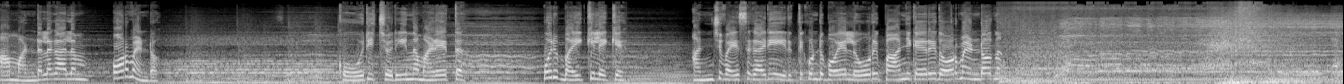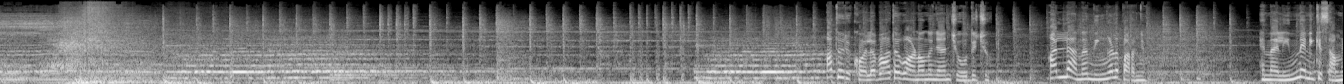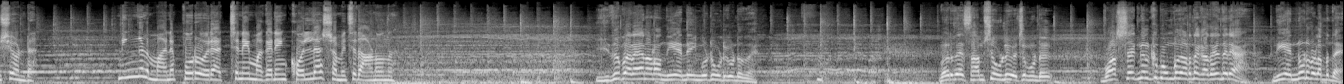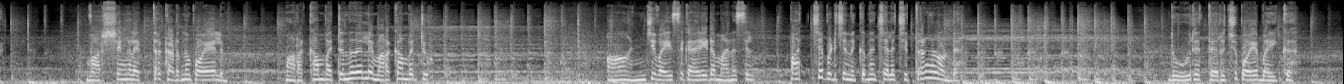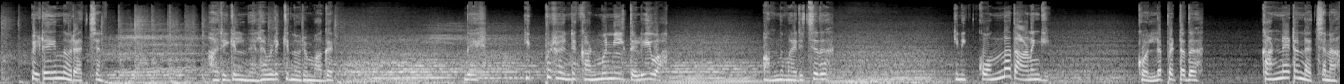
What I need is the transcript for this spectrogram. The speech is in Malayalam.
ആ മണ്ഡലകാലം ഓർമ്മയുണ്ടോ? കോരിച്ചൊരിയുന്ന മഴയത്ത് ഒരു ബൈക്കിലേക്ക് അഞ്ചു വയസ്സുകാരിയെ ഇരുത്തിക്കൊണ്ട് പോയ ലോറി പാഞ്ഞു കയറിയത് ഓർമ്മയുണ്ടോന്ന്? അതൊരു കൊലപാതകമാണോന്ന് ഞാൻ ചോദിച്ചു. അല്ല എന്ന് നിങ്ങൾ പറഞ്ഞു. എന്നാൽ ഇന്ന് എനിക്ക് സംശയമുണ്ട്. നിങ്ങൾ മനഃപൂർവം ഒരു അച്ഛനെയും മകനെയും കൊല്ലാൻ ശ്രമിച്ചതാണോന്ന്? ഇത് പറയാനാണോ നീ എന്നെ ഇങ്ങോട്ട് കൂടിക്കൊണ്ടുവന്നേ വെറുതെ സംശയം ഉള്ളി വെച്ചുകൊണ്ട് വർഷങ്ങൾക്ക് മുമ്പ് നടന്ന കഥ എന്തിനാ നീ എന്നോട് വിളമ്പുന്നേ? വർഷങ്ങൾ എത്ര കടന്നു പോയാലും മറക്കാൻ പറ്റുന്നതല്ലേ മറക്കാൻ പറ്റൂ. ആ അഞ്ചു വയസ്സുകാരിയുടെ മനസ്സിൽ പച്ച പിടിച്ച് നിൽക്കുന്ന ചില ചിത്രങ്ങളുണ്ട്. ദൂരെ തെറിച്ചു പോയ ബൈക്ക് പിടയുന്ന ഒരു അച്ഛൻ. അരികിൽ നിലവിളിക്കുന്ന ഒരു മകൻ. ദേ ഇപ്പോഴും എന്റെ കൺമുന്നിൽ തെളിയുവാ. അന്ന് മരിച്ചത് ഇനി കൊന്നതാണെങ്കിൽ കൊല്ലപ്പെട്ടത് കണ്ണേട്ടന്റെ അച്ഛനാ.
